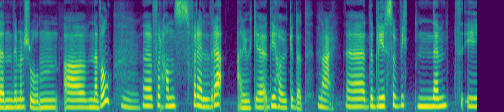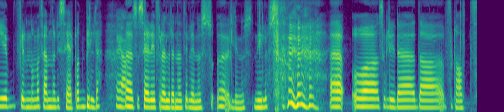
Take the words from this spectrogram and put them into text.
den dimensjonen av Neville. Mm. Eh, for hans foreldre er jo ikke De har jo ikke dødd. Nei. Eh, det blir så vidt nevnt i film nummer fem når de ser på et bilde. Ja. Eh, så ser de foreldrene til Linus, eh, Linus Nilus. og så blir det da fortalt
